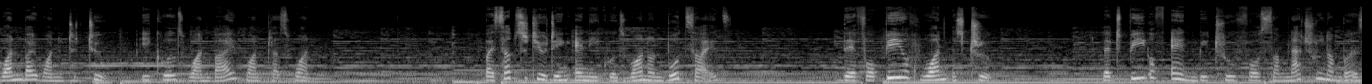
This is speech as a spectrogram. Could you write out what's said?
1 by 1 into 2 equals 1 by 1 plus 1. By substituting n equals 1 on both sides, therefore p of 1 is true. Let p of n be true for some natural numbers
